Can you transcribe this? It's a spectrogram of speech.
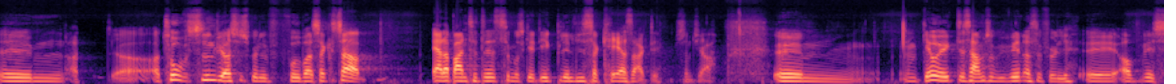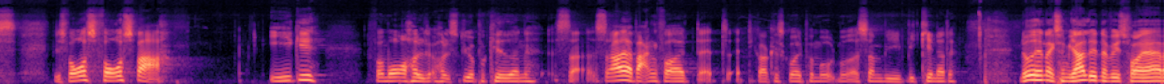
Øhm, og, og, og to, siden vi også har spillet fodbold, så, så er der bare en tendens til måske, at det ikke bliver lige så kaosagtigt, synes jeg. Øhm, det er jo ikke det samme, som vi vinder selvfølgelig. Øh, og hvis, hvis vores forsvar ikke formår at holde, holde styr på kæderne, så, så er jeg bange for, at, at, at de godt kan score et par mål mod os, som vi, vi kender det. Noget, Henrik, som jeg er lidt nervøs for, er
